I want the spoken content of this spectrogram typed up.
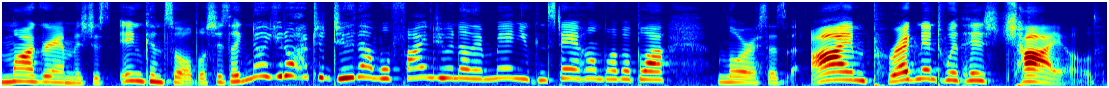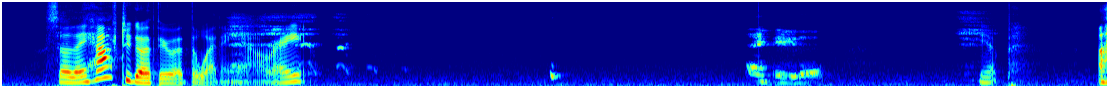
Ma Graham is just inconsolable. She's like, no, you don't have to do that. We'll find you another man. You can stay at home, blah, blah, blah. Laura says, I'm pregnant with his child. So they have to go through at the wedding now, right? I hate it. Yep.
